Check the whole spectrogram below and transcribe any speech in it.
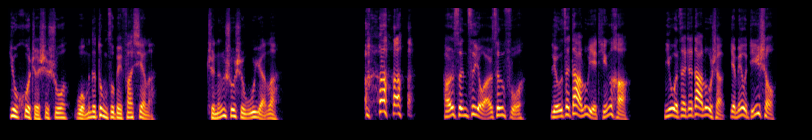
又或者是说我们的动作被发现了，只能说是无缘了。”哈哈哈。儿孙自有儿孙福，留在大陆也挺好。你我在这大陆上也没有敌手，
